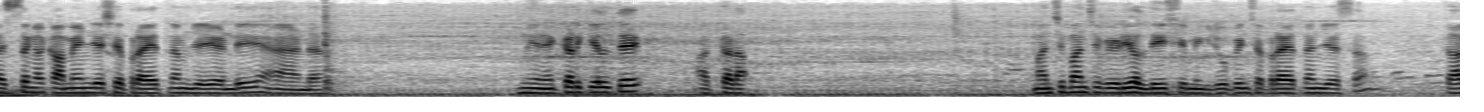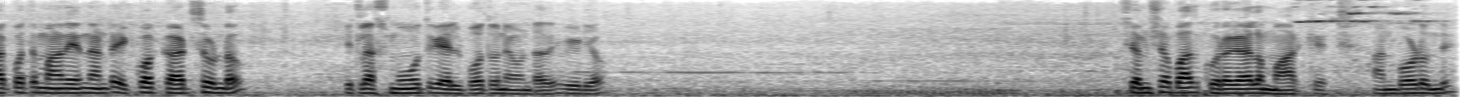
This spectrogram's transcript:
ఖచ్చితంగా కమెంట్ చేసే ప్రయత్నం చేయండి. అండ్ నేను ఎక్కడికి వెళ్తే అక్కడ. మంచి మంచి వీడియోలు తీసి మీకు చూపించే ప్రయత్నం చేస్తా. కాకపోతే మనది ఏంటంటే ఎక్కువ కట్స్ ఉండవు. ఇట్లా స్మూత్గా వెళ్ళిపోతూనే ఉంటుంది వీడియో. శంషాబాద్ కూరగాయల మార్కెట్. అని ఉంది.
